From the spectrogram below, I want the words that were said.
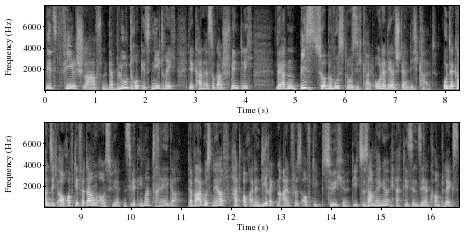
willst viel schlafen. Der Blutdruck ist niedrig, dir kann es sogar schwindlig werden bis zur Bewusstlosigkeit oder der ist ständig kalt. Und er kann sich auch auf die Verdauung auswirken. Sie wird immer träger. Der Vagusnerv hat auch einen direkten Einfluss auf die Psyche. Die Zusammenhänge, ja, die sind sehr komplex.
